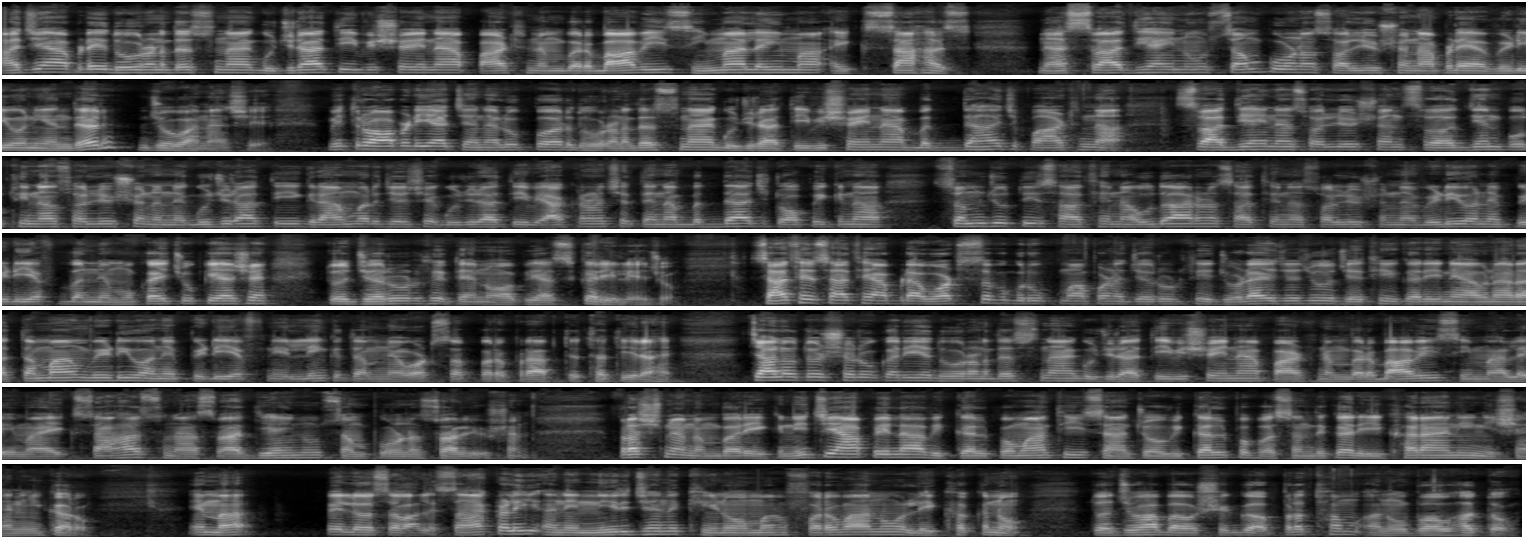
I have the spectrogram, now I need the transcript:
આજે આપણે ધોરણ દસના ગુજરાતી વિષયના પાઠ નંબર બાવીસ, હિમાલયમાં એક સાહસના સ્વાધ્યાયનું સંપૂર્ણ સોલ્યુશન આપણે આ વિડીયોની અંદર જોવાના છે. મિત્રો, આપણી આ ચેનલ ઉપર ધોરણ દસના ગુજરાતી વિષયના બધા જ પાઠના સ્વાધ્યાયના સોલ્યુશન, સ્વાધ્યન પોથીના સોલ્યુશન અને ગુજરાતી ગ્રામર જે છે, ગુજરાતી વ્યાકરણ છે, તેના બધા જ ટોપિકના સમજૂતી સાથેના ઉદાહરણ સાથેના સોલ્યુશનના વીડિયો અને પીડીએફ બંને મુકાઈ ચૂક્યા છે, તો જરૂરથી તેનો અભ્યાસ કરી લેજો. સાથે સાથે આપણા વોટ્સઅપ ગ્રુપમાં પણ જરૂરથી જોડાઈ જજો, જેથી કરીને આવનારા તમામ વીડિયો અને પીડીએફની લિંક તમને વોટ્સઅપ પર પ્રાપ્ત થતી રહે. ચાલો તો શરૂ કરીએ ધોરણ દસના ગુજરાતી વિષયના પાઠ નંબર બાવીસ, હિમાલયમાં એક સાહસના સ્વાધ્યાયનું સંપૂર્ણ સોલ્યુશન. પ્રશ્ન નંબર એક, નીચે આપેલા વિકલ્પમાંથી સાચો વિકલ્પ પસંદ કરી ખરાની નિશાની કરો. એમાં પહેલો સવાલ, સાંકળી અને નિર્જન ખીણોમાં ફરવાનો લેખકનો તો જવાબ આવશે ગ, પ્રથમ અનુભવ હતો.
